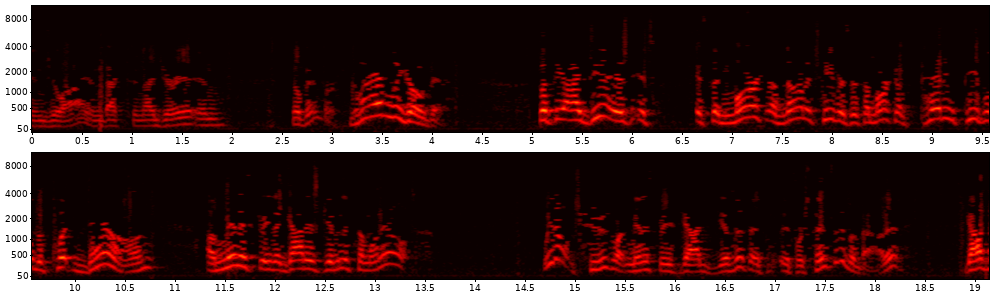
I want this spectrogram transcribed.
in July and Nigeria in November. Gladly go there. But the idea is it's, it's the mark of non achievers, it's a mark of petty people to put down a ministry that God has given to someone else. We don't choose what ministries God gives us if we're sensitive about it. God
